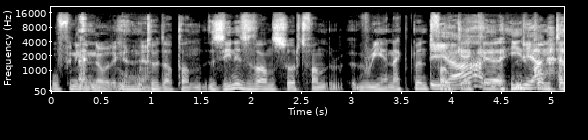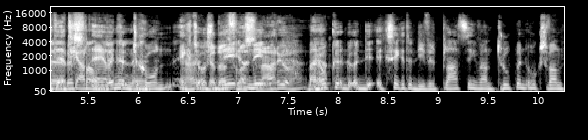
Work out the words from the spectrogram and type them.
oefeningen en nodig. Hoe moeten we dat dan zien? Is het dan een soort van reenactment van ja, kijk, hier ja, komt het, het Rusland gaat eigenlijk binnen. gewoon echt ja, zo, nee, nee, scenario, maar ook, ik zeg het, die verplaatsing van troepen, ook zo van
